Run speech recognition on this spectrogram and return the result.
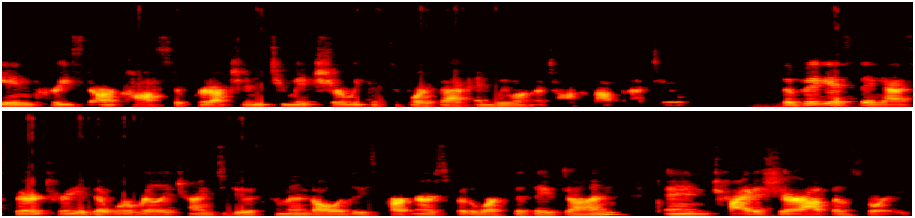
increased our cost of production to make sure we could support that, and we want to talk about that too the biggest thing as fair trade that we're really trying to do is commend all of these partners for the work that they've done and try to share out those stories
